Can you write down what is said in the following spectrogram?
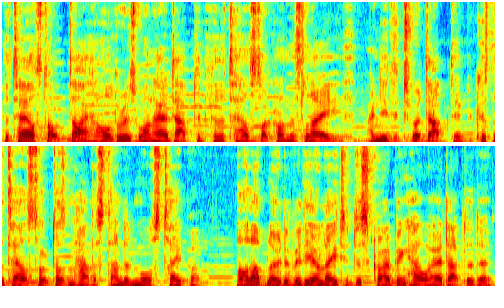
The tailstock die holder is one I adapted for the tailstock on this lathe. I needed to adapt it because the tailstock doesn't have a standard Morse taper. I'll upload a video later describing how I adapted it.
